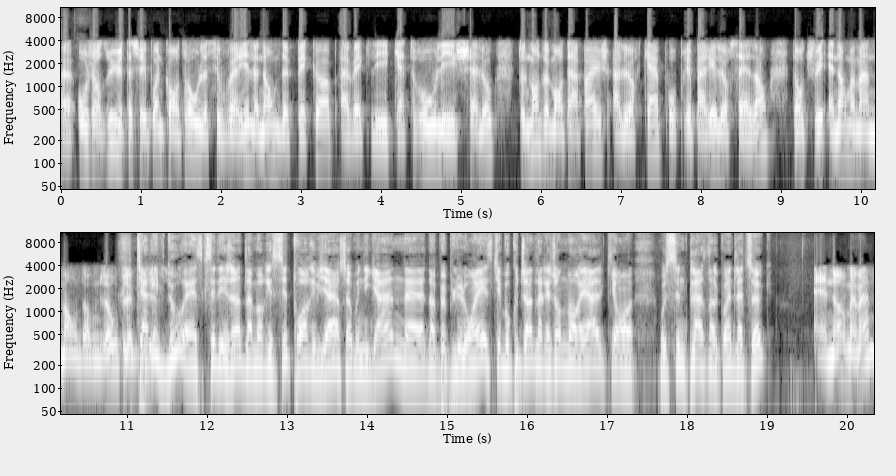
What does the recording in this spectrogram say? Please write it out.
Euh, aujourd'hui, j'étais sur les points de contrôle. si vous verriez le nombre de pick-up avec les quatre roues, les chaloupes, tout le monde veut monter à la pêche à leur camp pour préparer leur saison. Donc je vais énormément de monde. Donc nous autres, le Qui arrive d'où? Est-ce que c'est des gens de la Mauricie, de Trois-Rivières, Shawinigan, euh, d'un peu plus loin? Est-ce qu'il y a beaucoup de gens de la région de Montréal qui ont aussi une place dans le coin de la Tuque? Énormément, M.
